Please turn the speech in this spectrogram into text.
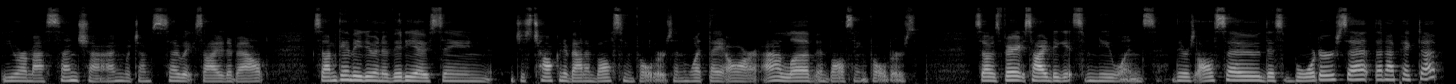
you are my sunshine which i'm so excited about. So i'm going to be doing a video soon just talking about embossing folders and what they are. I love embossing folders. So i was very excited to get some new ones. There's also this border set that i picked up.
